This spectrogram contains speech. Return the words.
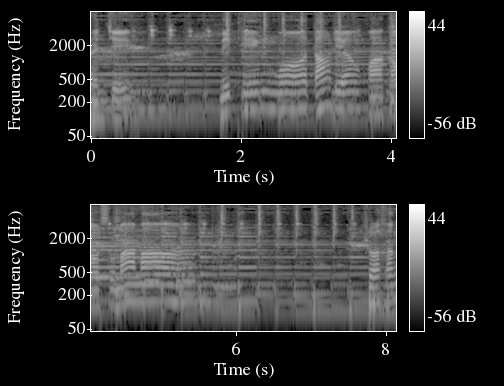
曾经，你听我打电话告诉妈妈，说很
